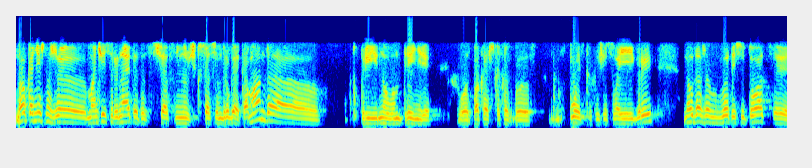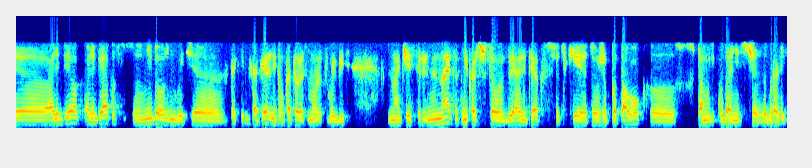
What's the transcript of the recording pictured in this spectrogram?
Ну, конечно же, Манчестер Юнайтед это сейчас немножечко совсем другая команда э, при новом тренере. Вот, пока что как бы в поисках еще своей игры. Но даже в этой ситуации э, Олимпиакос не должен быть э, таким соперником, который сможет выбить Манчестер Юнайтед. Мне кажется, что для Олимпиакоса все-таки это уже потолок там, куда они сейчас забрались.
